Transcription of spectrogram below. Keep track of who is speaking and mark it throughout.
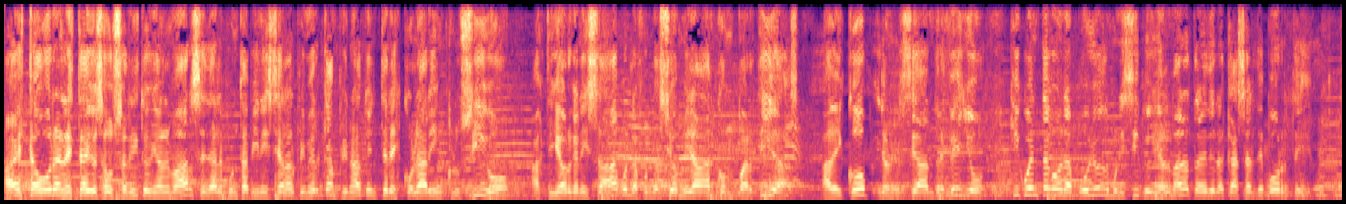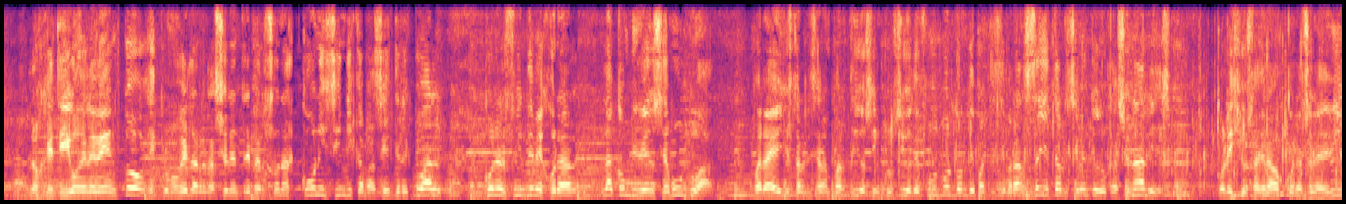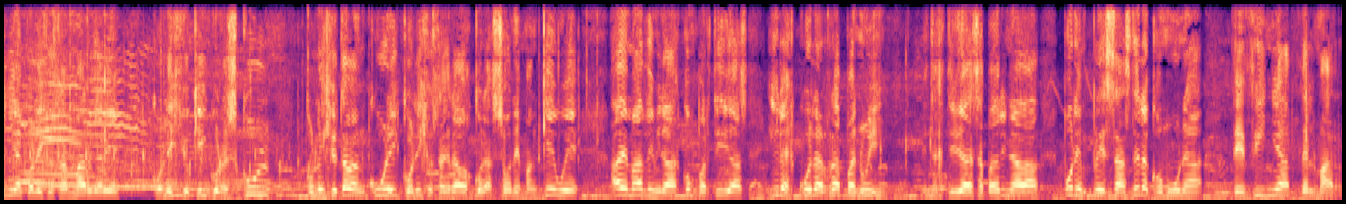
Speaker 1: A esta hora en el Estadio Sausalito y Almar se da el puntapié inicial al primer campeonato interescolar inclusivo, actividad organizada por la Fundación Miradas Compartidas, ADECOP y la Universidad Andrés Bello, que cuenta con el apoyo del municipio de Almar a través de la Casa del Deporte. El objetivo del evento es promover la relación entre personas con y sin discapacidad intelectual con el fin de mejorar la convivencia mutua. Para ello se realizarán partidos inclusivos de fútbol donde participarán seis establecimientos educacionales, Colegio Sagrados Corazones de Viña, Colegio San Margaret, Colegio Kingon School, Colegio Tabancura y Colegio Sagrados Corazones Manquehue, además de miradas compartidas y la Escuela Rapa Nui. Esta actividad es apadrinada por empresas de la comuna de Viña del Mar.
